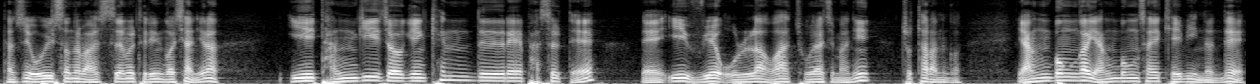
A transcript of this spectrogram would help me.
단순히 5일선을 말씀을 드리는 것이 아니라 이 단기적인 캔들에 봤을 때 네, 이 위에 올라와 줘야지만이 좋다라는 것. 양봉과 양봉 사이에 갭이 있는데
